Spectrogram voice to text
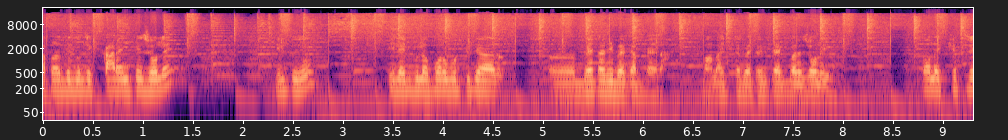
আপনারা দেখবেন যে কারেন্টে জ্বলে, কিন্তু এই লাইটগুলো পরবর্তীতে আর ব্যাটারি ব্যাকআপ দেয় না। বা লাইটটা ব্যাটারিতে একবারে জ্বলেই না। অনেক ক্ষেত্রে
